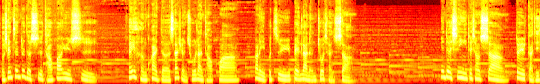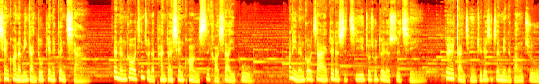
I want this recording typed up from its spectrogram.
首先针对的是桃花运势，可以很快的筛选出烂桃花，让你不至于被烂人纠缠上。面对心仪对象上，对于感情现况的敏感度变得更强。更能够精准的判断现况与思考下一步，让你能够在对的时机做出对的事情，对于感情绝对是正面的帮助。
